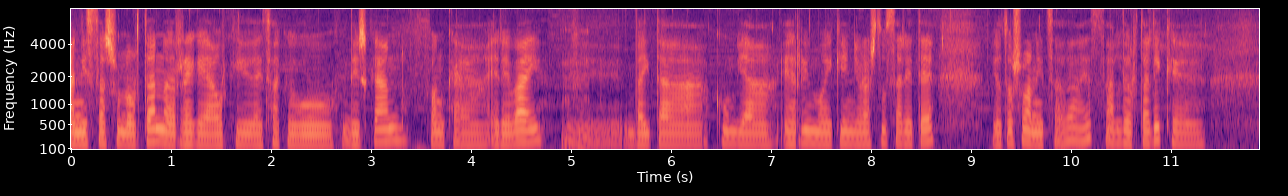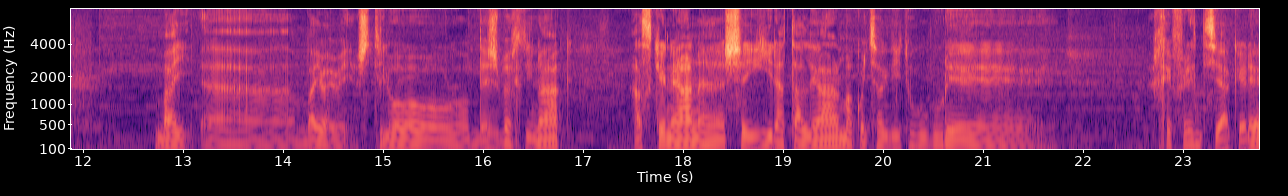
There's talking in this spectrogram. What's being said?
anistasun hortan erregea aurki daitzakegu diskan, funka ere bai, e, baita kumbia erritmoekin jolastu zarete, diot oso anitza da, ez? Alde hortarik e, Bai, eh, bai, bai, bai, estilo desberdinak, azkenean uh, segira taldean, bakoitzak ditugu gure referentziak ere,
